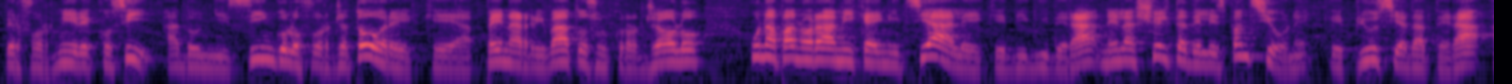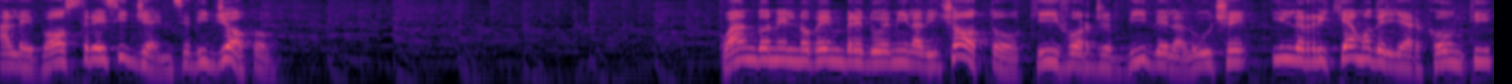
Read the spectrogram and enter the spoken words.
per fornire così ad ogni singolo forgiatore che è appena arrivato sul crogiolo una panoramica iniziale che vi guiderà nella scelta dell'espansione che più si adatterà alle vostre esigenze di gioco. Quando nel novembre 2018 Keyforge vide la luce, il richiamo degli Arconti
